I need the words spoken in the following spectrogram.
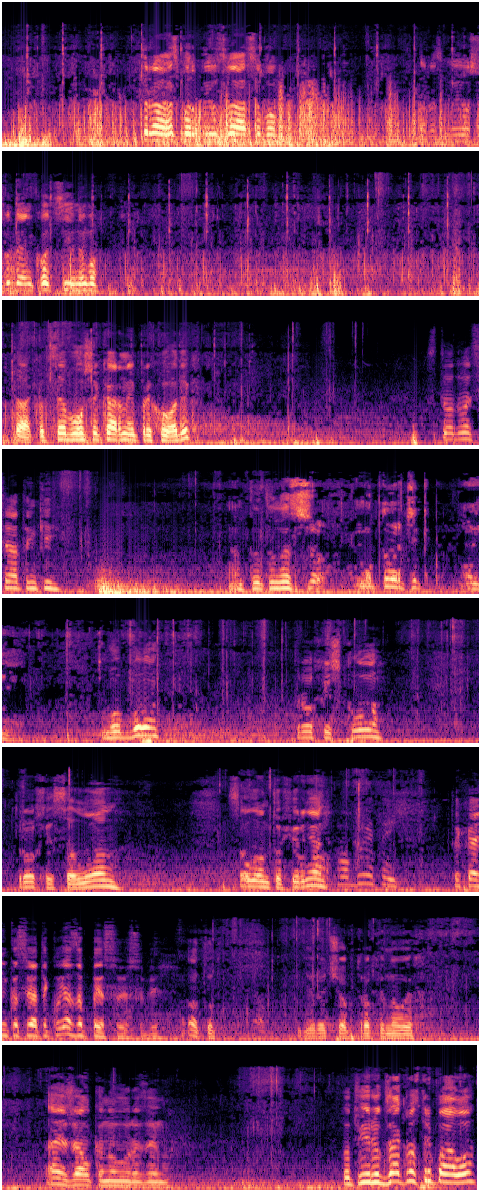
транспортним засобом? Зараз ми його швиденько оцінимо. Так, оце був шикарний приходик. 120-енький. А тут у нас що? Моторчик. Бобо. Трохи шкло. Трохи салон. Салон то херня. Тихенько святику, я записую собі. О тут дірочок трохи нових. Ай, жалко нову резину. То твій рюкзак розтріпало.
